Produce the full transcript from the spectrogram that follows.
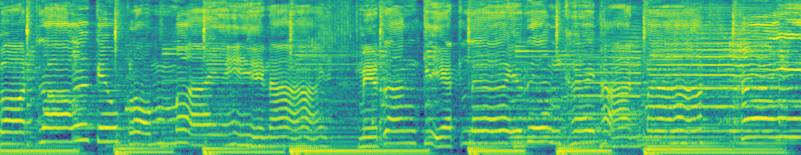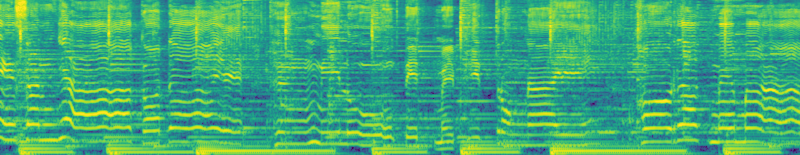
กอดรักแก้วกลมไม่นาย ไม่รังเกียจเลยเรื่องเคยผ่านมา ให้สัญญาก็ได้ ถึงมีลูกติดไม่ผิดตรงไหน ขอรักแม่ม้ดี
